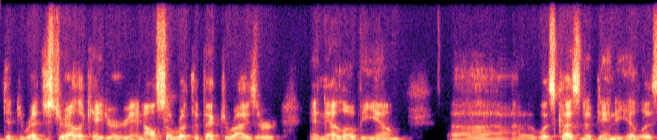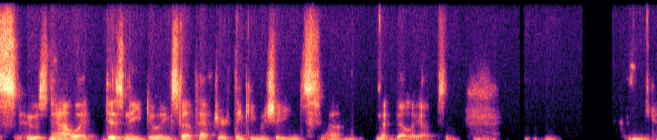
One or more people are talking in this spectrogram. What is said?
did the register allocator and also wrote the vectorizer and LLVM. Uh, was cousin of Danny Hillis, who's now at Disney doing stuff after Thinking Machines, um, went belly up. so. Okay.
